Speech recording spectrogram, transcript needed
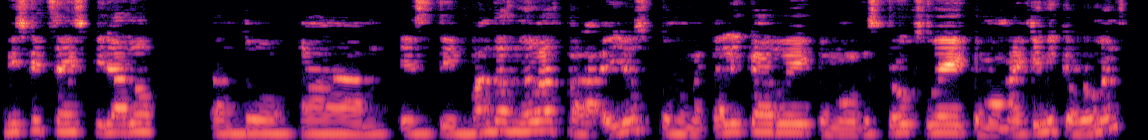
Misfits ha inspirado tanto a este, bandas nuevas para ellos, como Metallica, güey, como The Strokes, güey, como My Chemical Romance,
